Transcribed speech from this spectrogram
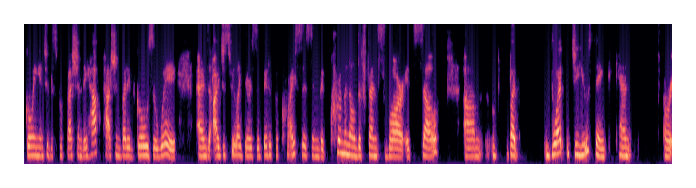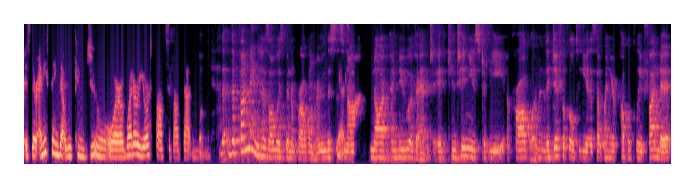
going into this profession, they have passion, but it goes away. And I just feel like there's a bit of a crisis in the criminal defense bar itself. Um, but what do you think can or is there anything that we can do or what are your thoughts about that the, the funding has always been a problem i mean this is yes. not not a new event it continues to be a problem and the difficulty is that when you're publicly funded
